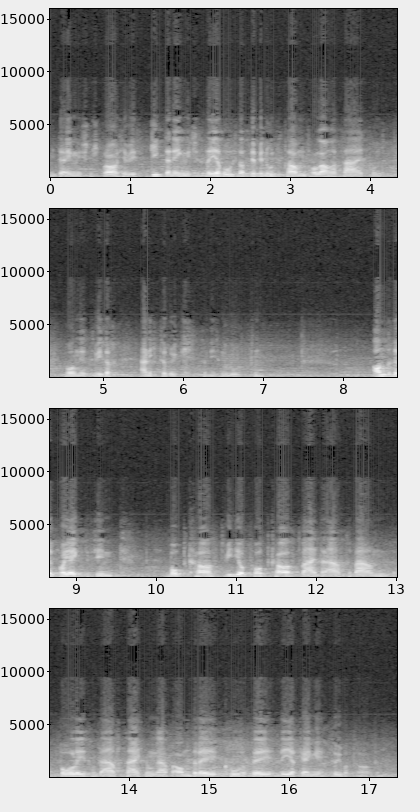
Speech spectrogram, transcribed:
mit der englischen Sprache. Es gibt ein englisches Lehrbuch, das wir benutzt haben vor langer Zeit und wollen jetzt wieder eigentlich zurück zu diesen Wurzeln. Andere Projekte sind Podcast, Videopodcast weiter auszubauen, Vorlesungsaufzeichnungen auf andere Kurse, Lehrgänge zu übertragen.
